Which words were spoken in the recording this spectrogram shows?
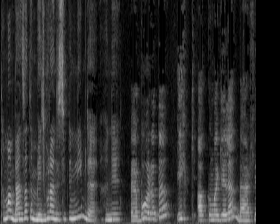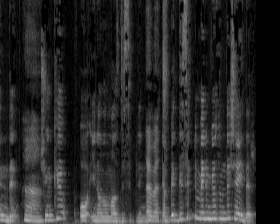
Tamam ben zaten mecburen disiplinliyim de hani. E, bu arada ilk aklıma gelen Berfin'di. Ha. Çünkü o inanılmaz disiplinli. Evet. Ya, disiplin benim gözümde şeydir.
